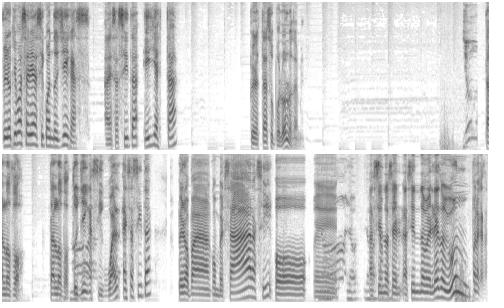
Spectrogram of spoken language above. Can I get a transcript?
Pero ¿qué pasaría si cuando llegas a esa cita, ella está, pero está su pololo también? Yo, Están los dos, están los dos. ¿Tú llegas igual a esa cita, pero para conversar así, o eh, no, lo, lo haciéndose, el- haciéndome el dedo y ¡bum! para casa?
